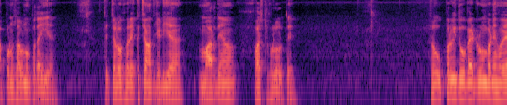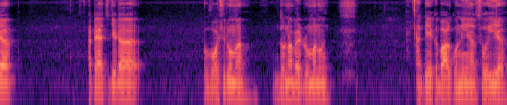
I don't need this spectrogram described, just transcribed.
ਆਪਾਂ ਨੂੰ ਸਭ ਨੂੰ ਪਤਾ ਹੀ ਹੈ। ਤੇ ਚਲੋ ਫਿਰ ਇੱਕ ਝਾਂਤ ਜਿਹੜੀ ਆ, ਮਾਰਦੇ ਆ ਫਸਟ ਫਲੋਰ ਤੇ। ਸੋ ਉੱਪਰ ਵੀ ਦੋ ਬੈੱਡਰੂਮ ਬਣੇ ਹੋਏ ਆ। ਅਟੈਚ ਜਿਹੜਾ ਵਾਸ਼ਰੂਮ ਆ, ਦੋਨਾਂ ਬੈੱਡਰੂਮਾਂ ਨੂੰ ਅੱਗੇ ਇੱਕ ਬਾਲਕੋਨੀ ਆ, ਰਸੋਈ ਆ।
